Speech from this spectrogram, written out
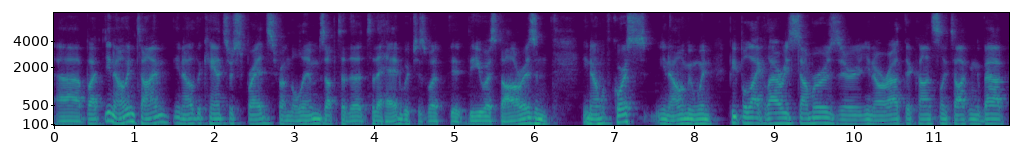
Uh, but you know, in time, you know, the cancer spreads from the limbs up to the to the head, which is what the, the U.S. dollar is. And you know, of course, you know, I mean, when people like Larry Summers or you know are out there constantly talking about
